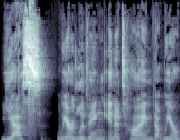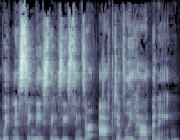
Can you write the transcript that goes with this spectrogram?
yes, we are living in a time that we are witnessing these things. These things are actively happening.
